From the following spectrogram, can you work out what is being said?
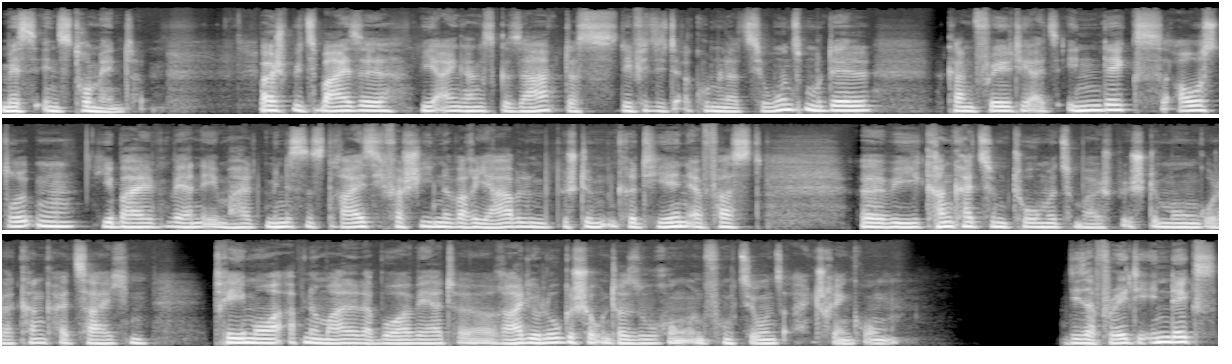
Messinstrumente. Beispielsweise, wie eingangs gesagt, das Defizitakkumulationsmodell kann Frailty als Index ausdrücken. Hierbei werden eben halt mindestens 30 verschiedene Variablen mit bestimmten Kriterien erfasst, äh, wie Krankheitssymptome, zum Beispiel Stimmung oder Krankheitszeichen, Tremor, abnormale Laborwerte, radiologische Untersuchungen und Funktionseinschränkungen. Dieser Frailty-Index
